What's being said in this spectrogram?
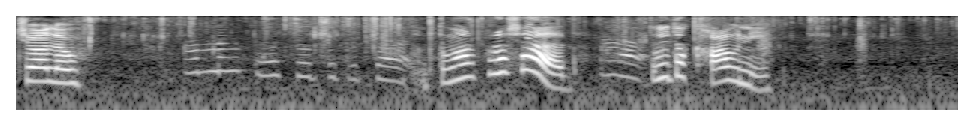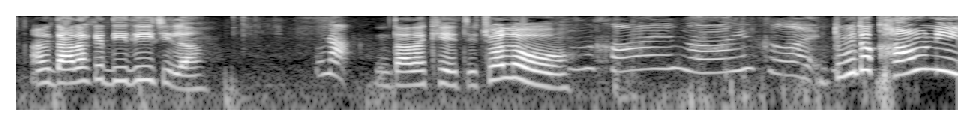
চলো আমার পোস্টার থেকে পাই তোমার প্রসাদ? হ্যাঁ। তুমি তো খাওনি। আমি দাদাকে দিয়ে দিয়েছিলাম। দাদা খেয়েছে। চলো। তুমি তো খাওনি।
